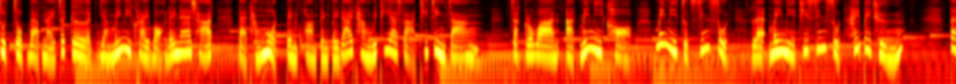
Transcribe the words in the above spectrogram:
จุดจบแบบไหนจะเกิดยังไม่มีใครบอกได้แน่ชัด แต่ทั้งหมดเป็นความเป็นไปได้ทางวิทยาศาสตร์ที่จริงจัง จักรวาลอาจไม่มีขอบ ไม่มีจุดสิ้นสุด และไม่มีที่สิ้นสุดให้ไปถึง แต่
